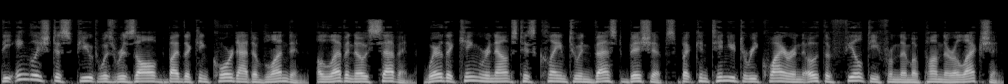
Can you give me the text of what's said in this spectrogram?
the English dispute was resolved by the Concordat of London, 1107, where the king renounced his claim to invest bishops but continued to require an oath of fealty from them upon their election.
